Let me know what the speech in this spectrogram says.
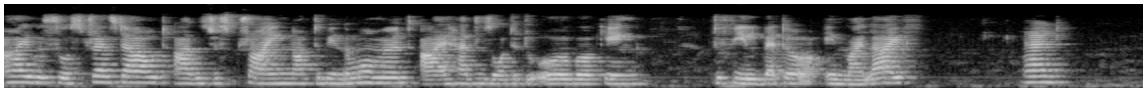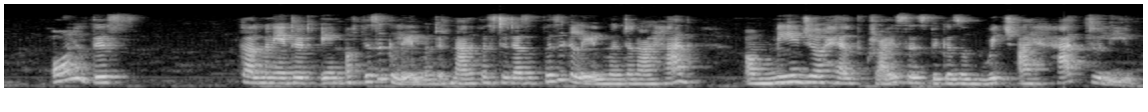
I was so stressed out. I was just trying not to be in the moment. I had resorted to overworking to feel better in my life. And all of this culminated in a physical ailment. It manifested as a physical ailment, and I had a major health crisis because of which I had to leave.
